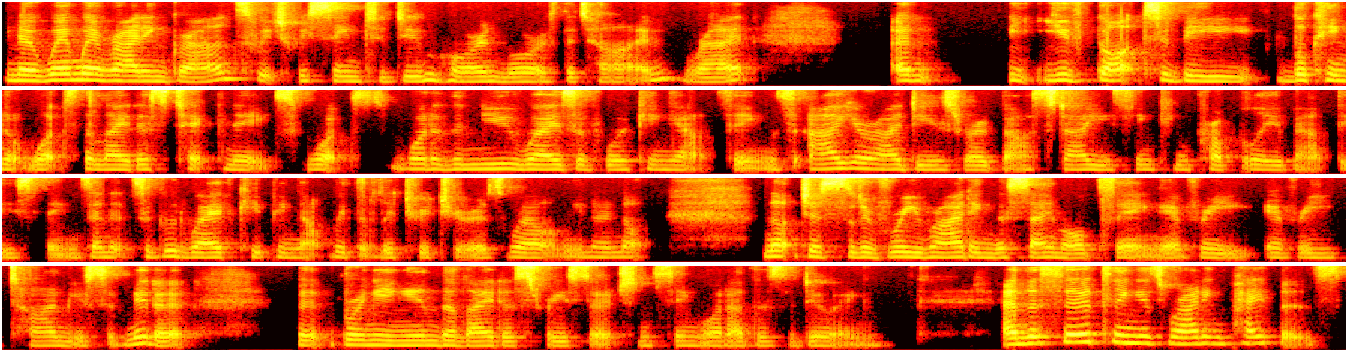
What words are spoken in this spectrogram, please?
you know, when we're writing grants, which we seem to do more and more of the time, right? And you've got to be looking at what's the latest techniques what's what are the new ways of working out things. Are your ideas robust? Are you thinking properly about these things? And it's a good way of keeping up with the literature as well you know not not just sort of rewriting the same old thing every every time you submit it but bringing in the latest research and seeing what others are doing. And the third thing is writing papers.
